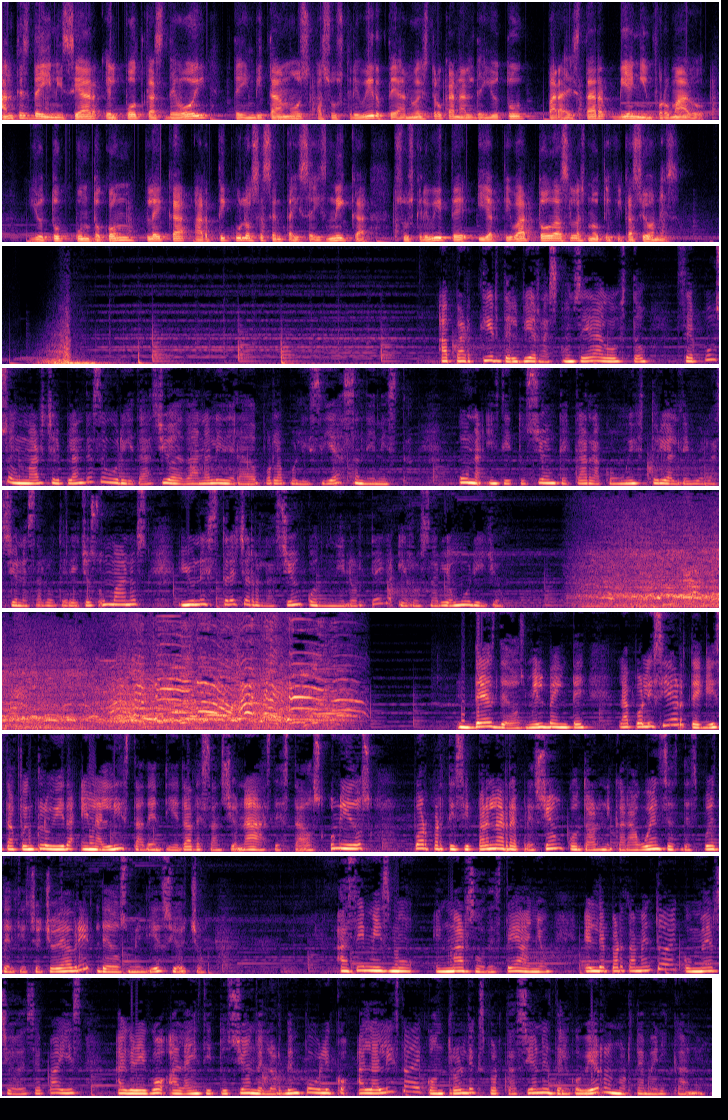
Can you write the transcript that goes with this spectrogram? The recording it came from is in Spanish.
Antes de iniciar el podcast de hoy, te invitamos a suscribirte a nuestro canal de YouTube para estar bien informado. youtube.com pleca artículo 66 NICA. Suscríbete y activa todas las notificaciones. A partir del viernes 11 de agosto, se puso en marcha el Plan de Seguridad Ciudadana liderado por la Policía Sandinista, una institución que carga con un historial de violaciones a los derechos humanos y una estrecha relación con Daniel Ortega y Rosario Murillo. Desde 2020, la policía orteguista fue incluida en la lista de entidades sancionadas de Estados Unidos por participar en la represión contra los nicaragüenses después del 18 de abril de 2018. Asimismo, en marzo de este año, el Departamento de Comercio de ese país agregó a la institución del orden público a la lista de control de exportaciones del gobierno norteamericano.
